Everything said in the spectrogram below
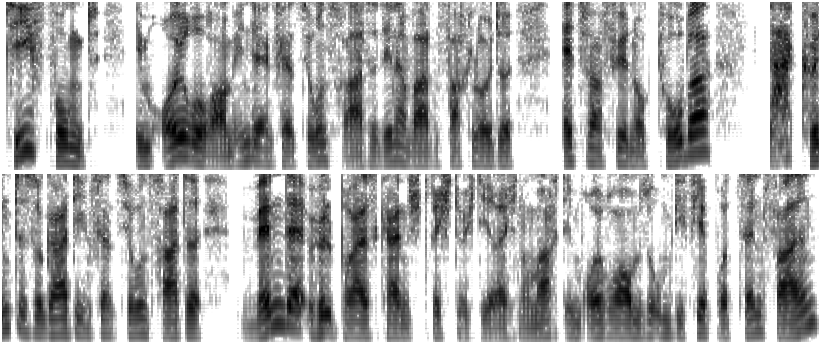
Tiefpunkt im Euroraum in der Inflationsrate, den erwarten Fachleute etwa für den Oktober. Da könnte sogar die Inflationsrate, wenn der Ölpreis keinen Strich durch die Rechnung macht, im Euroraum so um die vier Prozent fallen.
